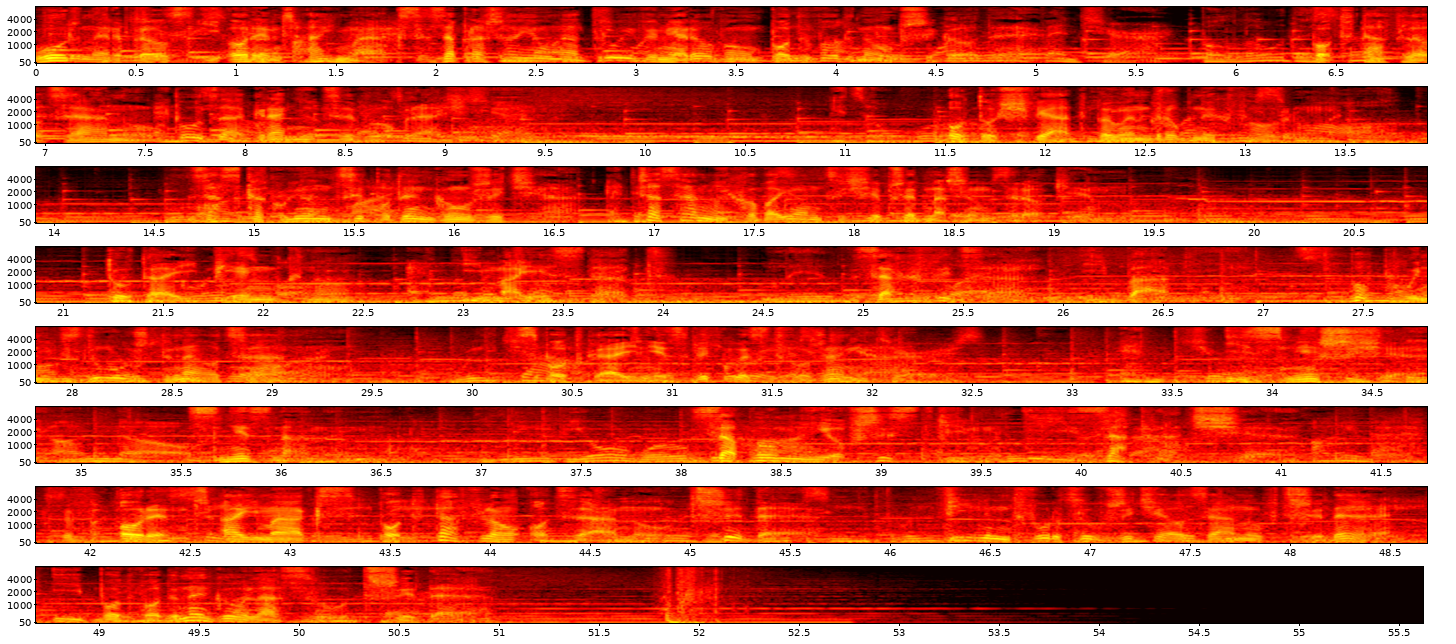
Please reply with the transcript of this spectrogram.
Warner Bros. i Orange IMAX zapraszają na trójwymiarową podwodną przygodę. Pod taflę oceanu, poza granice wyobraźni. Oto świat pełen drobnych form, zaskakujący potęgą życia, czasami chowający się przed naszym wzrokiem. Tutaj piękno i majestat zachwyca i bawi. Popłyń wzdłuż dna oceanu. Spotkaj niezwykłe stworzenia i zmierz się z nieznanym. Zapomnij o wszystkim i zatrać się w Orange IMAX pod taflą oceanu 3D. Film twórców życia oceanów 3D i podwodnego lasu 3D.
